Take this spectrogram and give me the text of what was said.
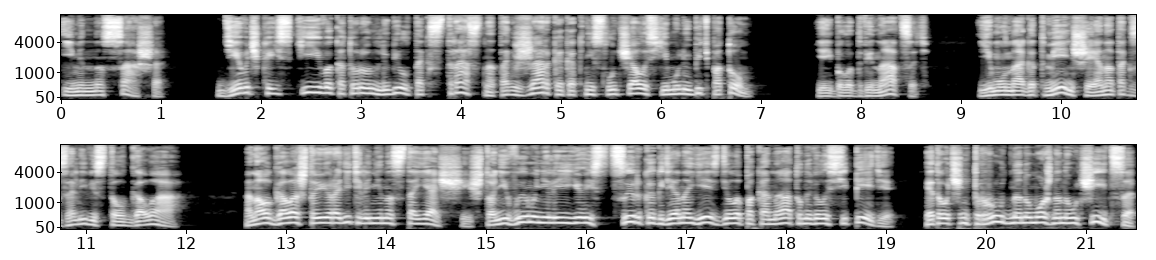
именно Саша. Девочка из Киева, которую он любил так страстно, так жарко, как не случалось ему любить потом. Ей было двенадцать. Ему на год меньше, и она так заливисто лгала. Она лгала, что ее родители не настоящие, что они выманили ее из цирка, где она ездила по канату на велосипеде, это очень трудно, но можно научиться.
